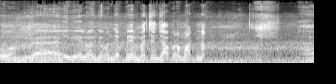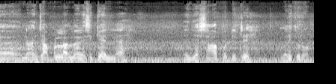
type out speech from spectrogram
ஓ அங்கே இவியல் வந்து கொஞ்சம் பேர் மச்சம் சாப்பிட மாட்டினான். நான் சாப்பிட்லாம் தான் சிக்க இல்லை கொஞ்சம் சாப்பிட்டுட்டு வெளிக்கிடுவோம்.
